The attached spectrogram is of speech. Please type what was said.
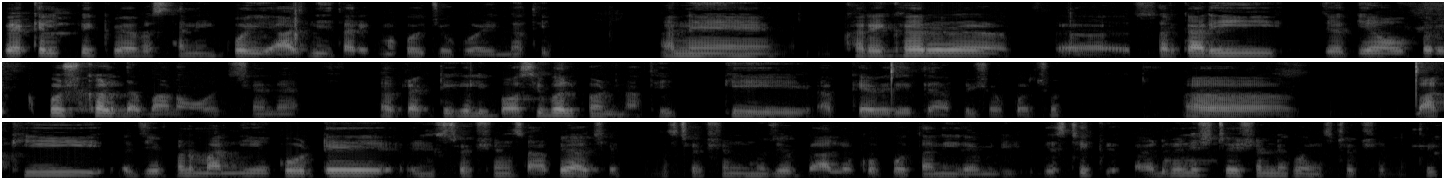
વૈકલ્પિક વ્યવસ્થાની કોઈ આજની તારીખમાં કોઈ જોગવાઈ નથી. અને ખરેખર સરકારી જગ્યાઓ ઉપર પુષ્કળ દબાણો હોય છે અને પ્રેક્ટિકલી પોસિબલ પણ નથી કે આપ કેવી રીતે આપી શકો છો. બાકી જે પણ માનનીય કોર્ટે ઇન્સ્ટ્રક્શન્સ આપ્યા છે ઇન્સ્ટ્રક્શન મુજબ આ લોકો પોતાની રેમેડી ડિસ્ટ્રિક્ટ એડમિનિસ્ટ્રેશનને કોઈ ઇન્સ્ટ્રક્શન નથી.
